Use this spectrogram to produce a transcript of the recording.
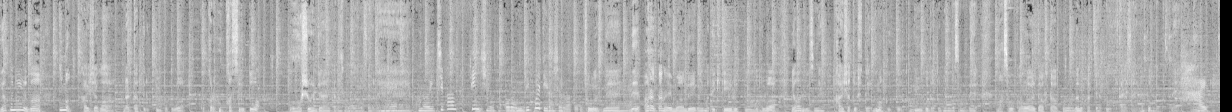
逆に言えば今会社が成り立ってるっていうことはここから復活すると面白いんじゃないかなと思いますよね、ね、この一番ピンチのところを乗り越えていらっしゃるわけですね、うん、そうですね。で新たな M&A が今できているっていうことは、やはりですね会社としてうまくいってるということだと思いますので、まあ、そう考えるとアフターコロナでの活躍を期待したいなと思いますね。はい。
